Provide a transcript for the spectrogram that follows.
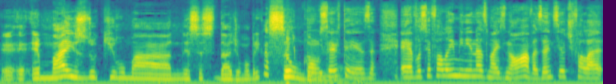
é, é, é, mais do que uma necessidade, é uma obrigação da Com mulher. certeza. É, você falou em meninas mais novas. Antes eu te falar,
